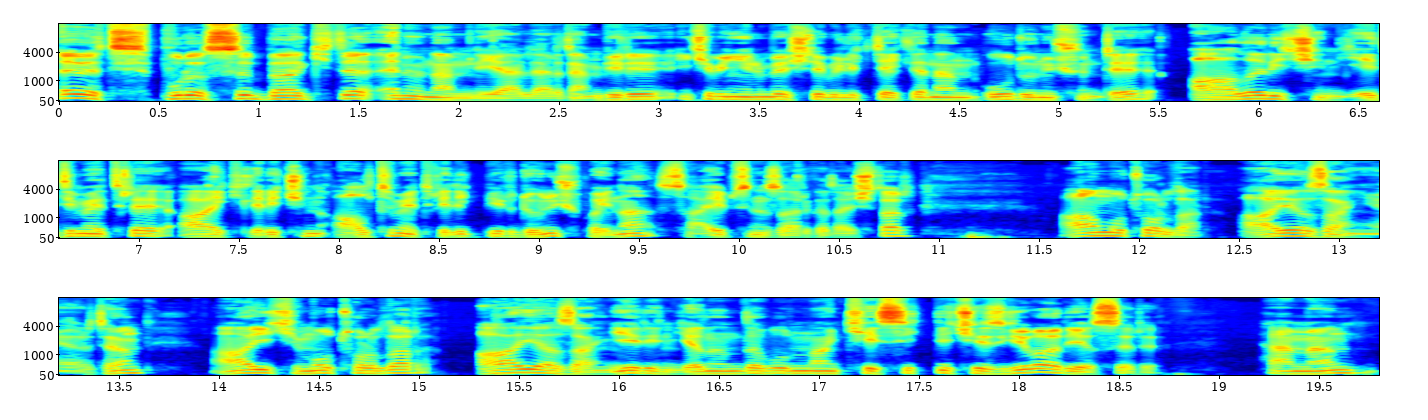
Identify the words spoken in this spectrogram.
Evet, burası belki de en önemli yerlerden biri. 2025 ile birlikte eklenen U dönüşünde A'lar için 7 metre, A2'ler için 6 metrelik bir dönüş payına sahipsiniz arkadaşlar. A motorlar A yazan yerden, A2 motorlar A yazan yerin yanında bulunan kesikli çizgi var ya sarı. Hemen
